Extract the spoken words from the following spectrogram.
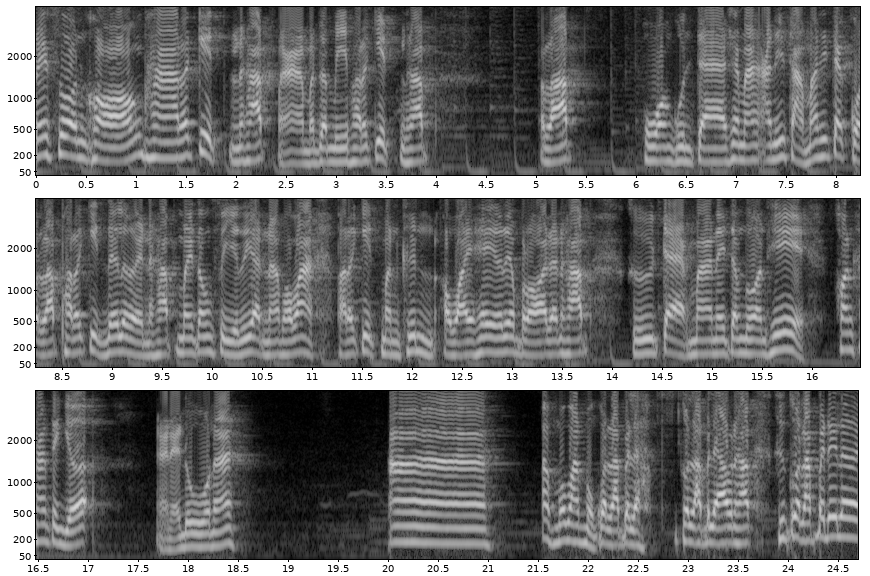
ในส่วนของภารกิจนะครับมันจะมีภารกิจนะครับ รับพวงกุญแจใช่ไหมอันนี้สามารถที่จะกดรับภารกิจได้เลยนะครับ ไม่ต้องซีเรียสนะ เพราะว่าภารกิจมันขึ้นเอาไว้ให้เรียบร้อยแล้วนะครับ คือแจกมาในจำนวนที่ค่อนข้างจะเยอะอะเดี๋ยวดูนะอ่าอะ เมื่อวานผมกดรับไปแล้วกดรับไปแล้วนะครับ คือกดรับไปได้เลย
